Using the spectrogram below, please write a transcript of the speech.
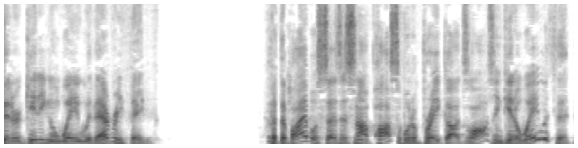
that are getting away with everything. But the Bible says it's not possible to break God's laws and get away with it.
